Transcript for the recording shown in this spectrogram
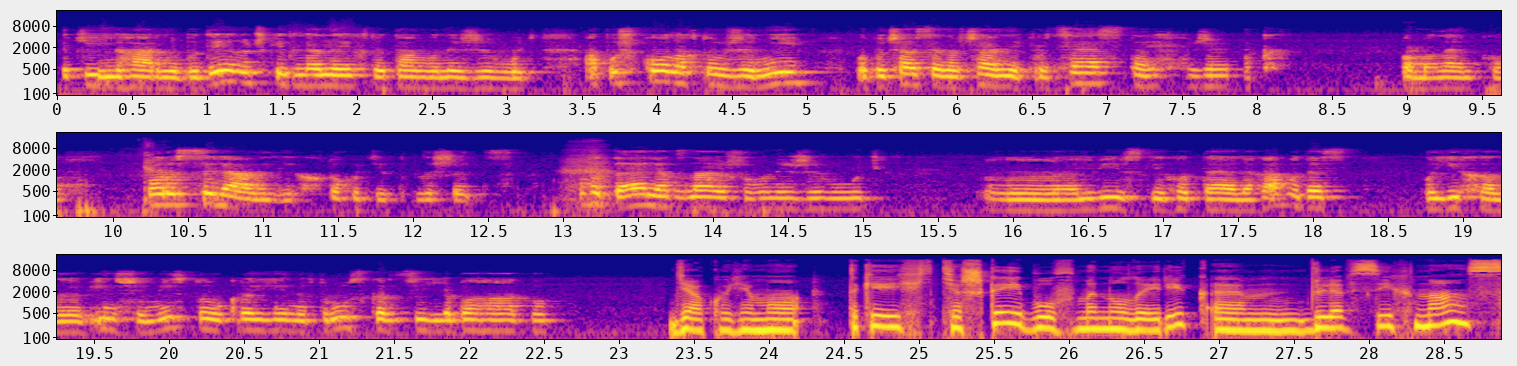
такі гарні будиночки для них, то там вони живуть. А по школах то вже ні, бо почався навчальний процес, та вже так помаленьку. Порозселяли їх, хто хотів тут лишитися. В готелях знаю, що вони живуть, в львівських готелях, або десь поїхали в інше місто України, в Трускавці є багато. Дякуємо. Такий тяжкий був минулий рік ем, для всіх нас,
